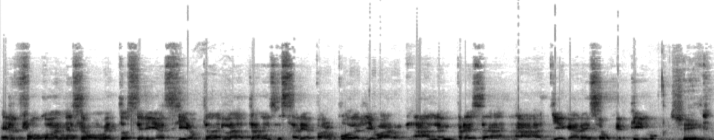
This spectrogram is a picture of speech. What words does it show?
el foco en ese momento sería sí, obtener la data necesaria para poder llevar a la empresa a llegar a ese objetivo. Sí.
